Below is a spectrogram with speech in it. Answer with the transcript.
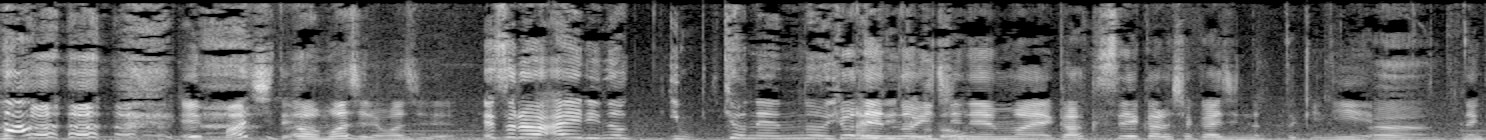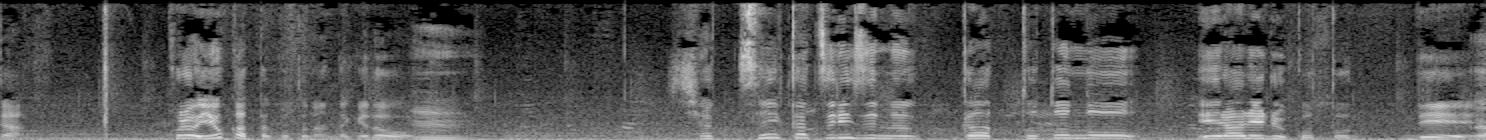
えマジで？うんマジでマジで。えそれは愛理のい去年の去年の愛理ってこと？1年前学生から社会人になった時に、うん。なんかこれは良かったことなんだけど、うん。社生活リズムが整えられることで、う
